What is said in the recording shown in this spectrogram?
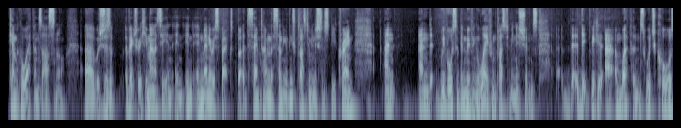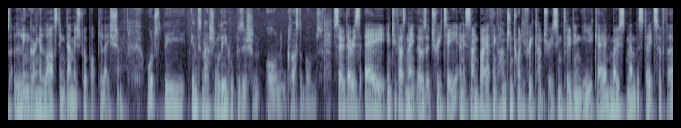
chemical weapons arsenal, uh, which is a, a, victory of humanity in, in, in many respects. But at the same time, they're sending these cluster munitions to Ukraine. And and we've also been moving away from cluster munitions uh, uh, and weapons which cause lingering and lasting damage to a population. What's the international legal position on cluster bombs? So there is a in 2008 there was a treaty and it's signed by I think 123 countries, including the UK and most member states of the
